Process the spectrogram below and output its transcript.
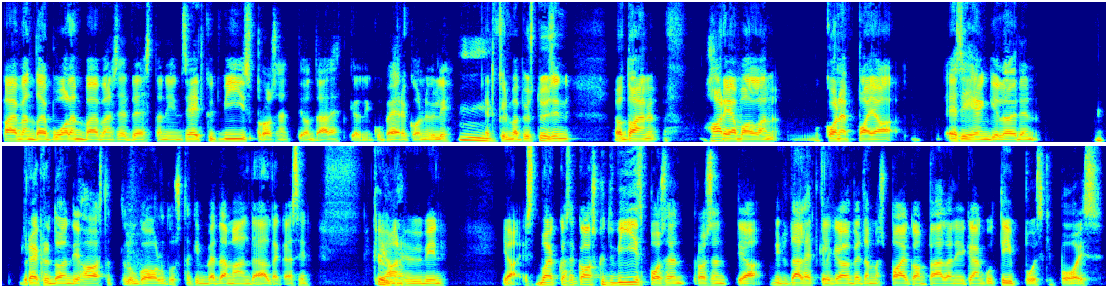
päivän tai puolen päivän seteestä, niin 75 prosenttia on tällä hetkellä niin kuin verkon yli. Mm. Että kyllä mä pystyisin jotain Harjavallan konepaja esihenkilöiden rekrytointihaastattelun koulutustakin vetämään täältä käsin kyllä. ihan hyvin. Ja sitten vaikka se 25 prosenttia, mitä tällä hetkellä käy vetämässä paikan päällä, niin ikään kuin tippuisikin pois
